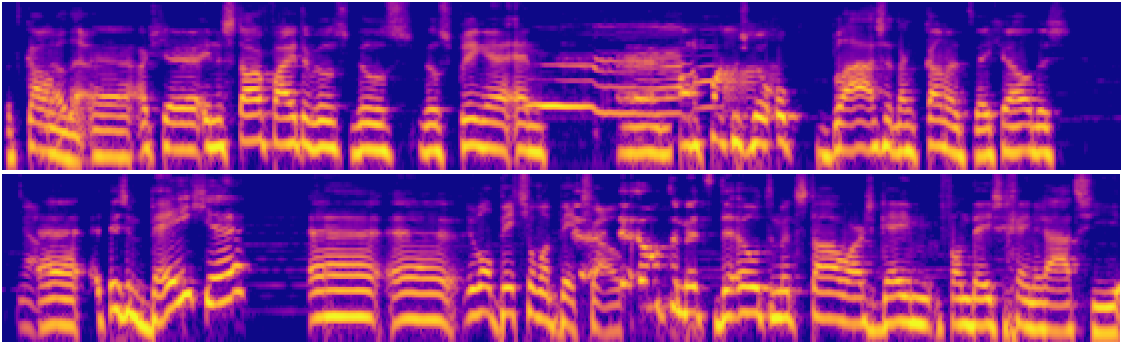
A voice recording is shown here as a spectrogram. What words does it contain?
dat kan. Eh, als je in een Starfighter wil, wil, wil springen en eh motherfuckers wil opblazen, dan kan het, weet je wel. Dus Ja. eh, het is een beetje eh, Nu wel bitch om een bitch ook. de, ultimate, de ultimate Star Wars game van deze generatie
